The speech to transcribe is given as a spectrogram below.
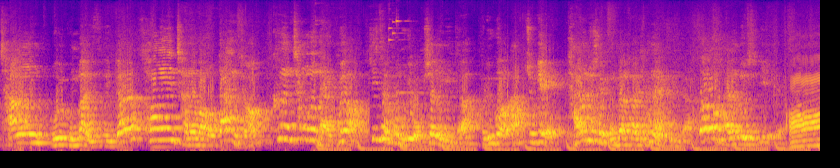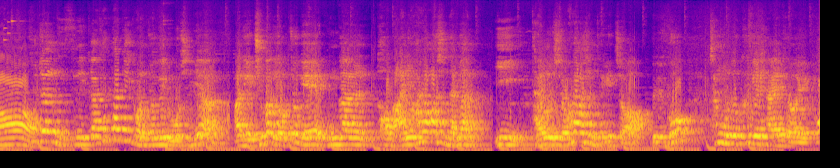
장 놓을 공간 있으니까 성인 자녀방으로 딱이죠. 큰 창문도 다 있고요. 시스템은 우리 옵션입니다. 그리고 앞쪽에 다용도실 공간까지 하나 있습니다. 서브 다용도실이에요. 어. 수전 있으니까 세탁기 건조기 놓으시면 만약에 주방 옆쪽에 공간을 더 많이 활용하신다면 이 다용도실을 활용하시면 되겠죠. 그리고 창문도 크게 잘 되어 있고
